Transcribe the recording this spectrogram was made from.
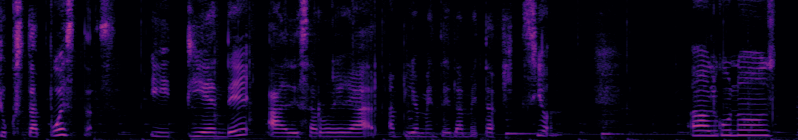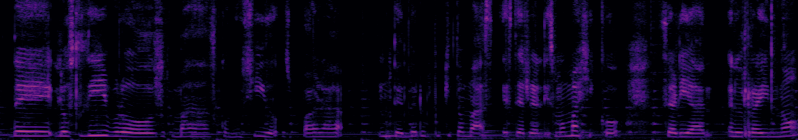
juxtapuestas y tiende a desarrollar ampliamente la metaficción. Algunos de los libros más conocidos para entender un poquito más este realismo mágico serían El reino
